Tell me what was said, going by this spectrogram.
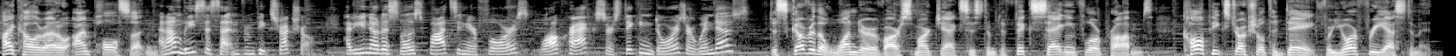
Hi, Colorado. I'm Paul Sutton. And I'm Lisa Sutton from Peak Structural. Have you noticed low spots in your floors, wall cracks, or sticking doors or windows? Discover the wonder of our SmartJack system to fix sagging floor problems. Call Peak Structural today for your free estimate.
